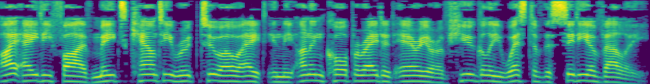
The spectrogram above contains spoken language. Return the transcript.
I-85 meets County Route 208 in the unincorporated area of Hughley west of the city of Valley.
